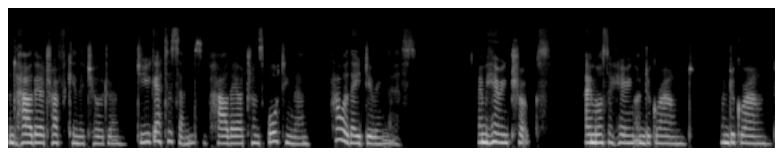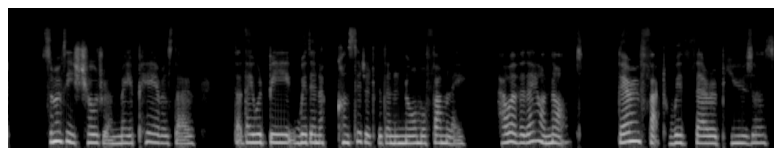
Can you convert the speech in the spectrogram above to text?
and how they are trafficking the children, do you get a sense of how they are transporting them? How are they doing this? I'm hearing trucks. I'm also hearing underground, underground. Some of these children may appear as though that they would be within a considered within a normal family. However, they are not. They're in fact with their abusers.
